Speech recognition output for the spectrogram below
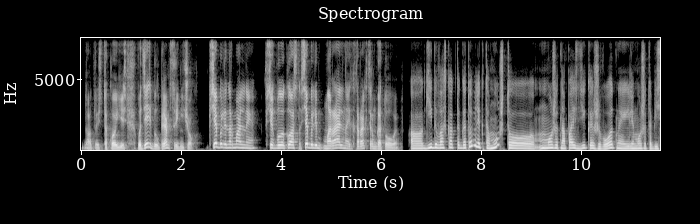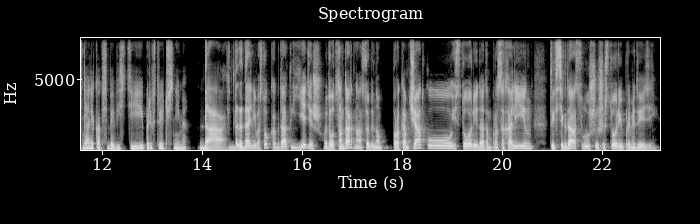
да, то есть такое есть. Вот здесь был прям среднячок. Все были нормальные, всех было классно, все были морально и характером готовы. А гиды вас как-то готовили к тому, что может напасть дикое животное или, может, объясняли, как себя вести при встрече с ними? Да, на Дальний Восток, когда ты едешь, это вот стандартно, особенно про Камчатку истории, да, там про Сахалин, ты всегда слушаешь истории про медведей.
